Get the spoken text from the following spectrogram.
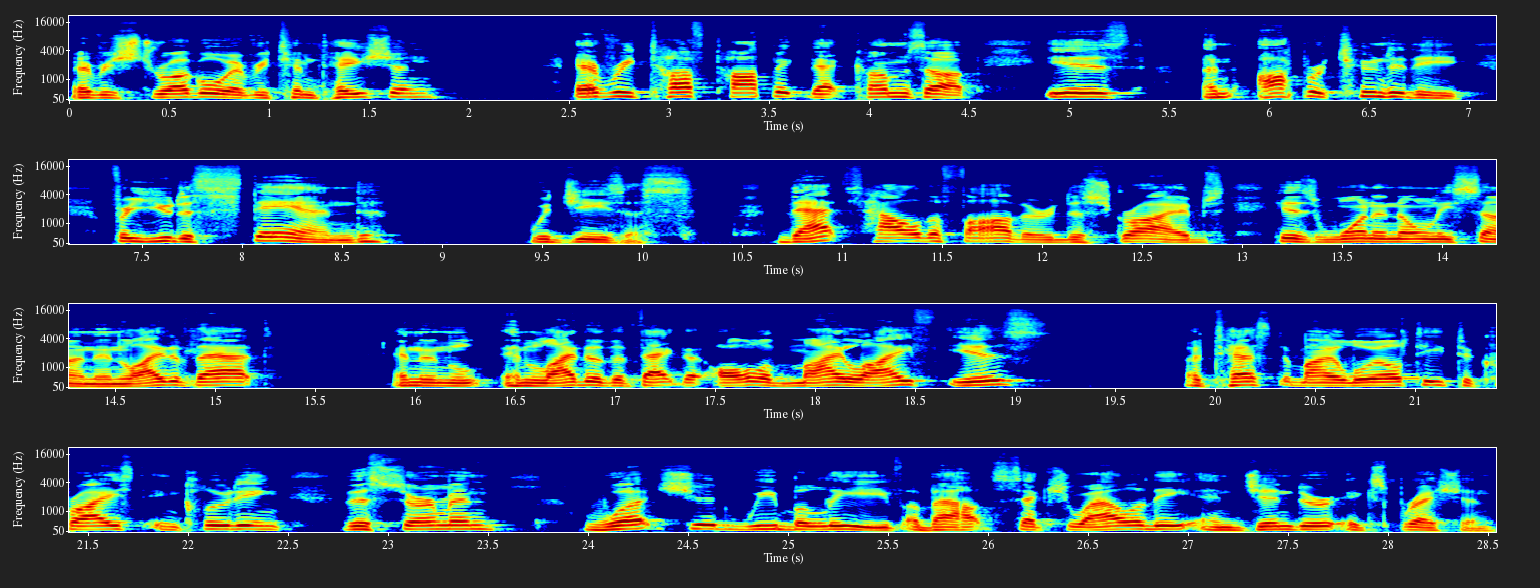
every struggle, every temptation, every tough topic that comes up is an opportunity for you to stand with Jesus. That's how the Father describes His one and only Son. In light of that, and in, in light of the fact that all of my life is a test of my loyalty to Christ, including this sermon, what should we believe about sexuality and gender expression?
